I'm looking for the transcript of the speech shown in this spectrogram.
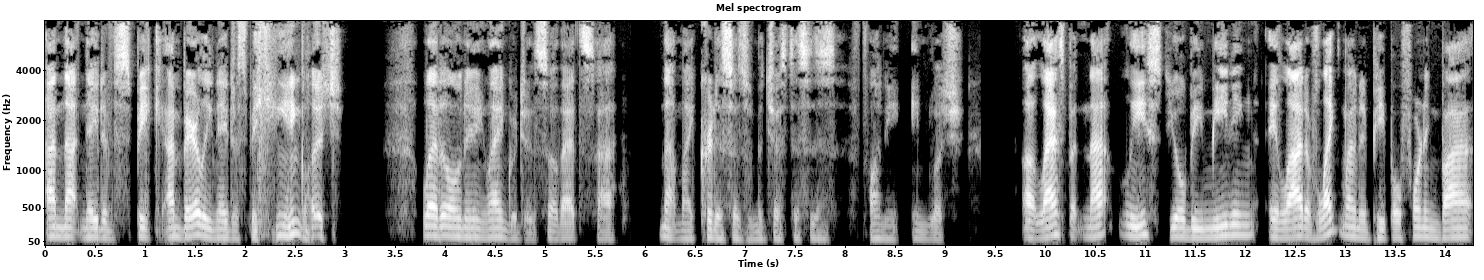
I'm not native speak I'm barely native speaking English, let alone any languages. So that's uh, not my criticism. It just this is funny English. Uh, last but not least, you'll be meeting a lot of like-minded people, forming, bond,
